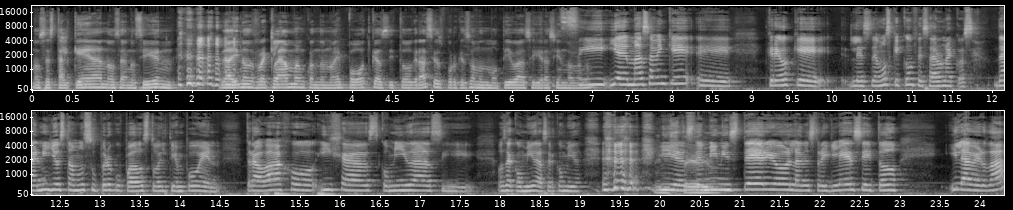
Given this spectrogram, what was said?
nos estalquean, o sea, nos siguen, de ahí nos reclaman cuando no hay podcast y todo. Gracias porque eso nos motiva a seguir haciéndolo. Sí, y además, ¿saben qué? Eh, creo que les tenemos que confesar una cosa. Dani y yo estamos súper ocupados todo el tiempo en trabajo, hijas, comidas y, o sea, comida, hacer comida. y este ministerio, la nuestra iglesia y todo. Y la verdad,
